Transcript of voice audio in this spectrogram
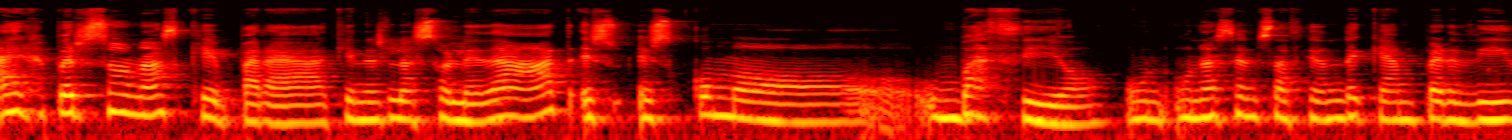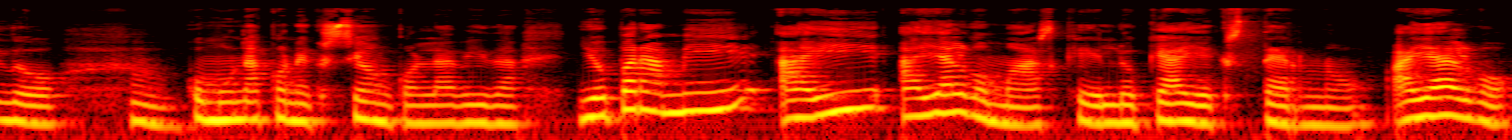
hay personas que para quienes la soledad es, como un vacío, una sensación de que han perdido hmm. como una conexión con la vida. Yo para mí ahí hay algo más que lo que hay externo, hay algo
